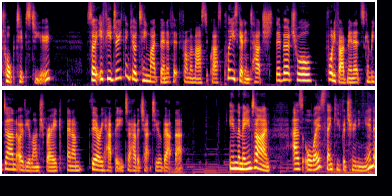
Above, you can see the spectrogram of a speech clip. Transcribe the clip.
talk tips to you. So if you do think your team might benefit from a masterclass, please get in touch. They're virtual, 45 minutes, can be done over your lunch break, and I'm very happy to have a chat to you about that. In the meantime, as always, thank you for tuning in,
